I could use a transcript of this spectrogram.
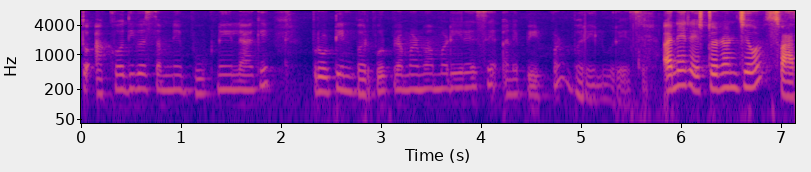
તો આખો દિવસ તમને ભૂખ નહીં લાગે, પ્રોટીન ભરપૂર પ્રમાણમાં મળી રહેશે અને પેટ પણ ભરેલું રહેશે. અને રેસ્ટોરન્ટ જેવો સ્વાદ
